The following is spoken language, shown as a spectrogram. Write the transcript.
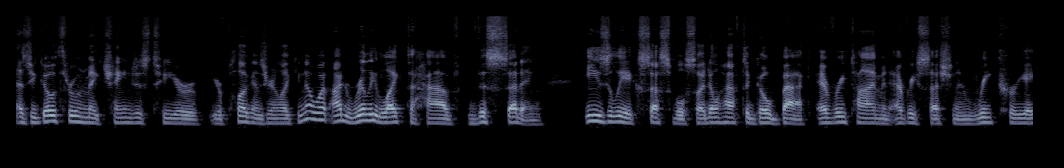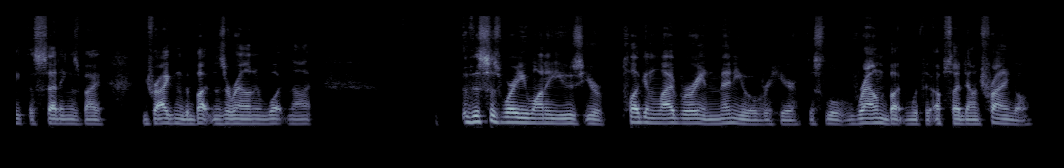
as you go through and make changes to your your plugins, you're like, you know what? I'd really like to have this setting easily accessible so I don't have to go back every time in every session and recreate the settings by dragging the buttons around and whatnot. This is where you want to use your plugin librarian menu over here, this little round button with the upside down triangle.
